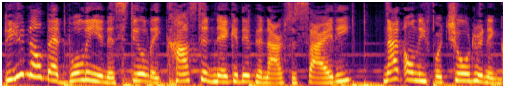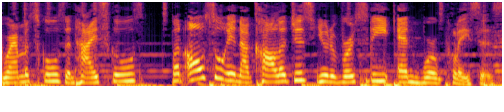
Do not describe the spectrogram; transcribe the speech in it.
Do you know that bullying is still a constant negative in our society? Not only for children in grammar schools and high schools, but also in our colleges, university, and workplaces.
